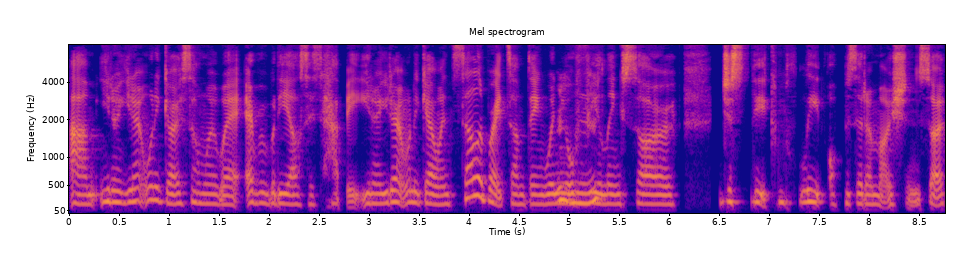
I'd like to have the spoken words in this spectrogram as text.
um, you know, you don't want to go somewhere where everybody else is happy. You know, you don't want to go and celebrate something when mm-hmm. you're feeling so just the complete opposite emotion. So,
